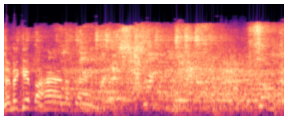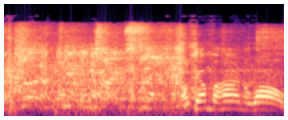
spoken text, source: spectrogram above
Let me get behind the thing. Okay, I'm behind the wall.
